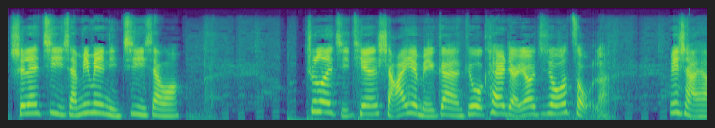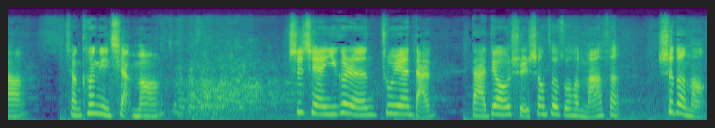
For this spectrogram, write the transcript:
谁来记一下？面面你记一下哦。住了几天，啥也没干，给我开了点药就叫我走了，为啥呀？想坑你钱吗？之前一个人住院打打吊水上厕所很麻烦，是的呢。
